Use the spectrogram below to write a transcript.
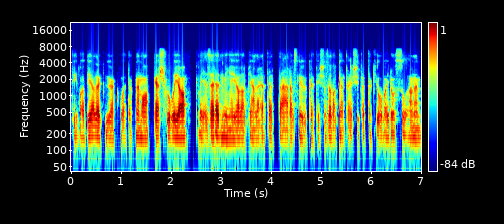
spekulatívabb jellegűek voltak, nem a cashflow-ja vagy az eredményei alapján lehetett árazni őket, és az alapján teljesítettek jó vagy rosszul, hanem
